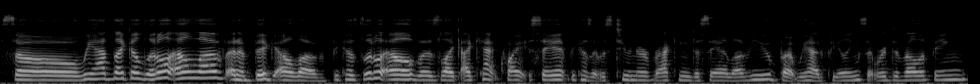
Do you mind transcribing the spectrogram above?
So we had like a little L love and a big L love because little L was like, I can't quite say it because it was too nerve wracking to say I love you, but we had feelings that were developing.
